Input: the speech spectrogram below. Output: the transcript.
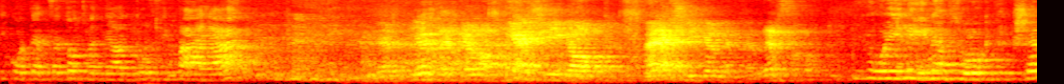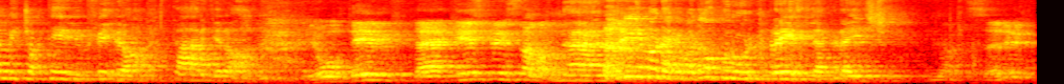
mikor tetszett ott hagyni a grófi pályát? érdekel a hülyesége, a feleségemnek nem szabad. Jó, én, én nem szólok, semmit, csak térjünk végre a tárgyra. Jó, térjünk, de készpénzt nem adok. Nem, prima nekem a doktor úr részletre is. Nagyszerű.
